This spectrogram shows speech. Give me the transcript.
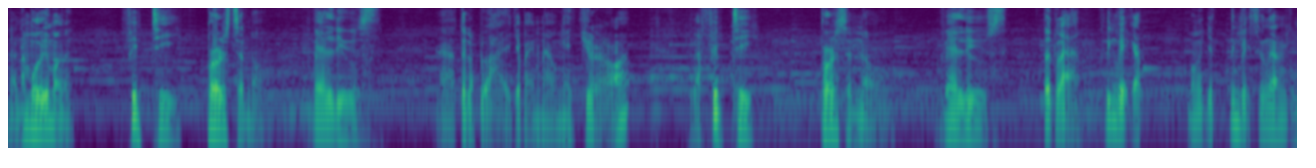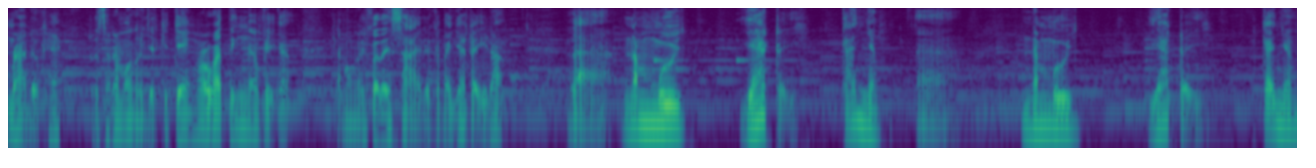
là 50 đó mọi người. 50 personal values. À, tôi lặp lại cho bạn nào nghe chưa rõ là 50 personal values tức là tiếng việt á. Mọi người dịch tiếng việt tiếng anh cũng ra được ha. Rồi sau đó mọi người dịch cái trang đó qua tiếng ờ, việt á là mọi người có thể xài được cái bản giá trị đó. Là 50 giá trị cá nhân. À 50 giá trị cá nhân.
